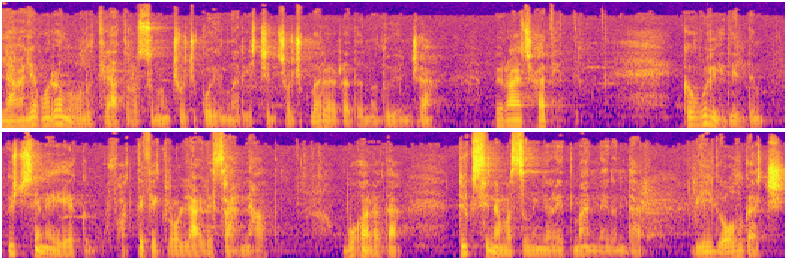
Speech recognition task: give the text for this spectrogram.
Lale Varaloğlu Tiyatrosu'nun çocuk oyunları için çocuklar aradığını duyunca müracaat ettim. Kabul edildim. Üç seneye yakın ufak tefek rollerle sahne aldım. Bu arada Türk sinemasının yönetmenlerinden Bilge Olgaç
